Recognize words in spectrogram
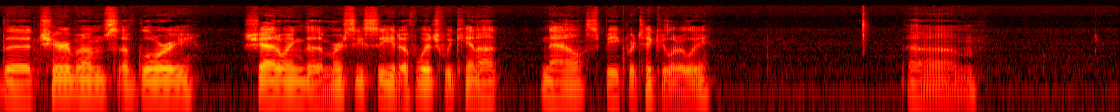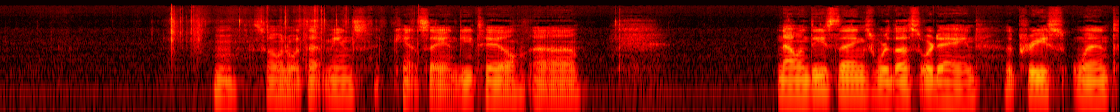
the cherubims of glory shadowing the mercy seat of which we cannot now speak particularly. Um, hmm, so I wonder what that means. Can't say in detail. Uh, now, when these things were thus ordained, the priests went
